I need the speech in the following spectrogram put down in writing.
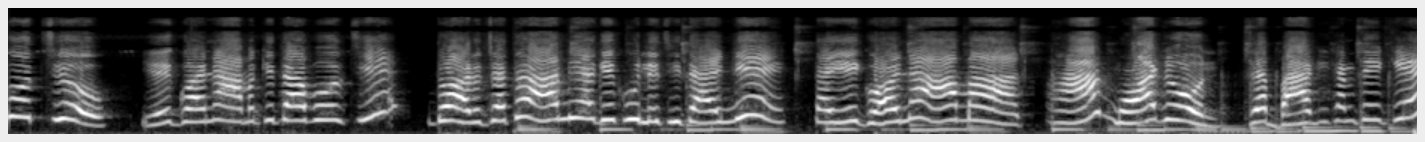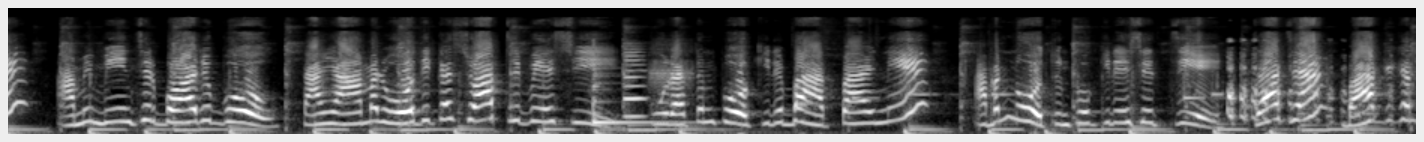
করছ? এই গয়না আমাকে তা বলছি। দরজাটা আমি আগে খুলেছি, তাই নে? তাই এই গয়না আমার। হ্যাঁ মরণ। যা বাঘ এখান থেকে, আমি মিঞ্চের বড় বউ। তাই আমার অধিকার সবচেয়ে বেশি। পুরাতন ফকিরে ভাত পাইনি, আবার নতুন ফকির এসেছে। যা বাঘ এখান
